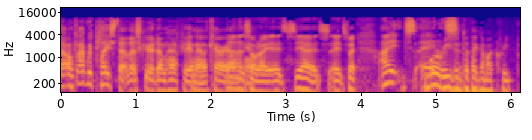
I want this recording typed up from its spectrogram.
No, I'm glad we placed that. That's good. I'm happy now. Carry No, on. that's yeah. all right. It's yeah, it's it's fine. I it's, More it's- reason to think I'm a creep.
